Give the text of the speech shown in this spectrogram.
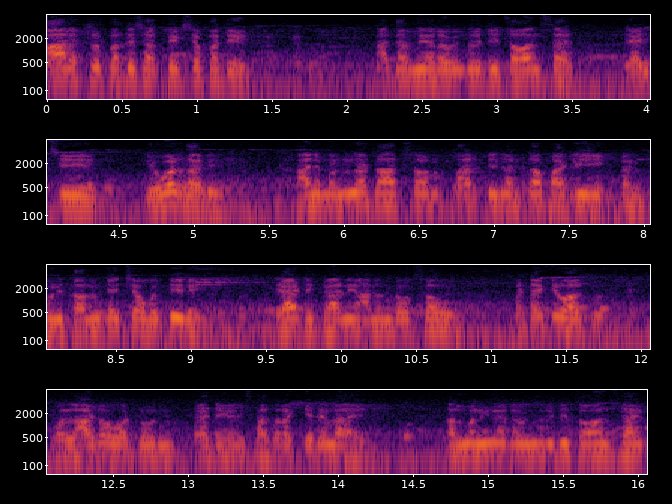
महाराष्ट्र प्रदेश अध्यक्षपदी आदरणीय रवींद्रजी चव्हाण साहेब यांची निवड झाली. आणि म्हणूनच आज सर्व भारतीय जनता पार्टी कणकुली तालुक्याच्या वतीने या ठिकाणी आनंदोत्सव फटाके वाटून व लाडो वाटून या ठिकाणी साजरा केलेला आहे. सन्माननीय रवींद्रजी चव्हाण साहेब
